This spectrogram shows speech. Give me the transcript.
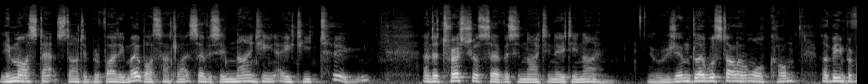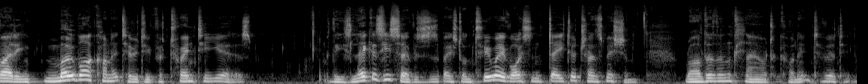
Inmarsat started providing mobile satellite service in 1982 and a terrestrial service in 1989. Iridium, Globalstar and Orbcomm have been providing mobile connectivity for 20 years. But these legacy services are based on two-way voice and data transmission rather than cloud connectivity.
